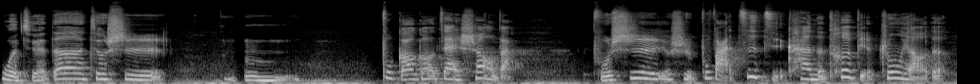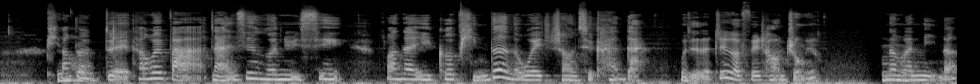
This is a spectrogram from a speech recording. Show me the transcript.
我觉得就是，嗯，不高高在上吧，不是就是不把自己看得特别重要的，他会平等。对他会把男性和女性放在一个平等的位置上去看待，我觉得这个非常重要。那么你呢？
